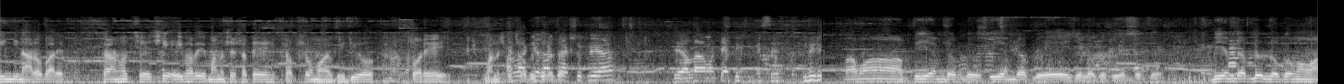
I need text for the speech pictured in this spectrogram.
দিন দিন আরও বাড়ে। কারণ হচ্ছে সে এইভাবে মানুষের সাথে সব সময় ভিডিও করে মানুষকে ছবি তুলে দেয়। মামা বিএমডাব্লিউ বিএমডব্লিউ এই যে লোগো বিএমডব্লিউ বিএমডব্লিউ লোগো মামা।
